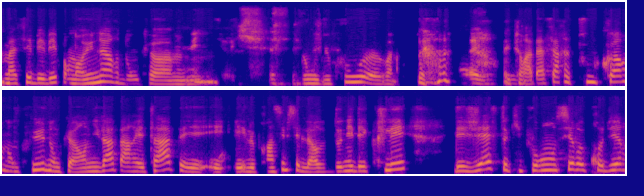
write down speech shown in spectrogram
masser bébé pendant une heure. Donc, donc du coup, voilà. et puis, on va pas faire tout le corps non plus. Donc, on y va par étapes. Et, et, le principe, c'est de leur donner des clés, des gestes qui pourront aussi reproduire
